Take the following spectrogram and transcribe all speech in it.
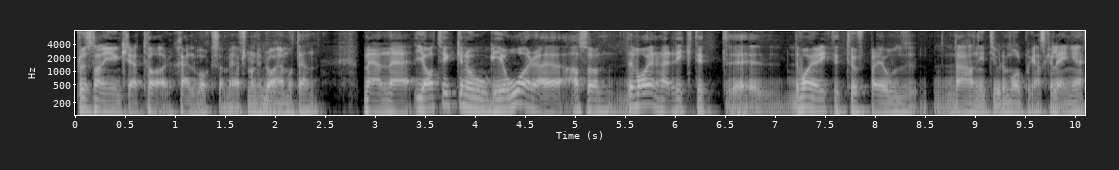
Plus att han är ju en kreatör själv också eftersom han är bra en mot en. Men eh, jag tycker nog i år, eh, alltså, det var ju den här riktigt, eh, det var ju en riktigt tuff period där han inte gjorde mål på ganska länge.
